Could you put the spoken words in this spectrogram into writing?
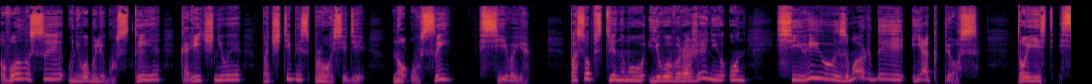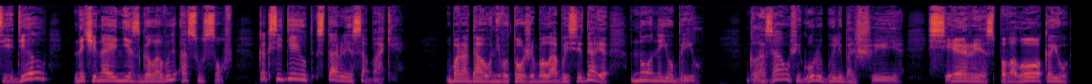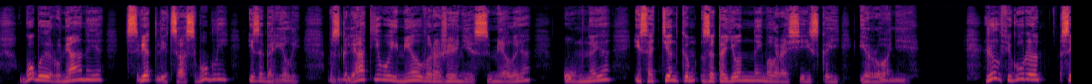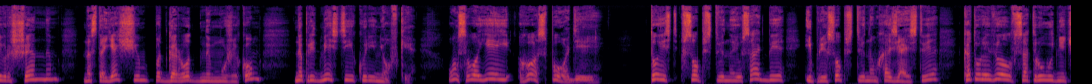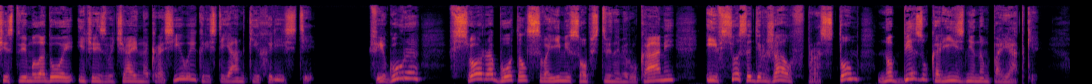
Волосы у него были густые, коричневые, почти без проседи, но усы сивые. По собственному его выражению он «сивил из морды, як пес», то есть сидел, начиная не с головы, а с усов, как сидеют старые собаки. Борода у него тоже была бы седая, но он ее брил. Глаза у фигуры были большие, серые, с поволокою, губы румяные, цвет лица смуглый и загорелый. Взгляд его имел выражение смелое, умное и с оттенком затаенной малороссийской иронии. Жил фигура совершенным, настоящим подгородным мужиком на предместье Куреневки, у своей господи, то есть в собственной усадьбе и при собственном хозяйстве, которое вел в сотрудничестве молодой и чрезвычайно красивой крестьянки Христи. Фигура все работал своими собственными руками и все содержал в простом, но безукоризненном порядке.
